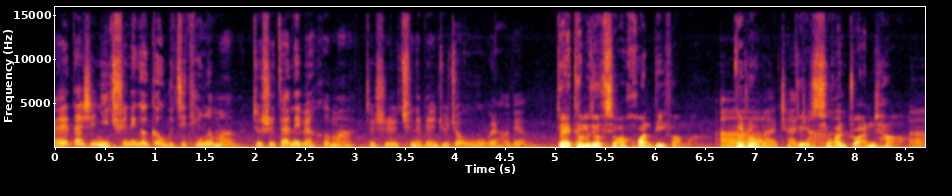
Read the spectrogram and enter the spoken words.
哎，但是你去那个歌舞伎厅了吗？就是在那边喝吗？就是去那边去酒屋，然后那样。对他们就喜欢换地方嘛，啊各种就喜欢转场，嗯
